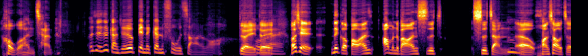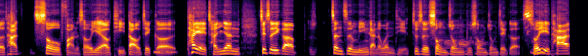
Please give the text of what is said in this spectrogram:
后果很惨。而且这感觉又变得更复杂了嘛。对对，而且那个保安，澳门的保安司。司长呃黄少哲他受访的时候也有提到这个，他也承认这是一个政治敏感的问题，就是送终不送终这个，所以他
